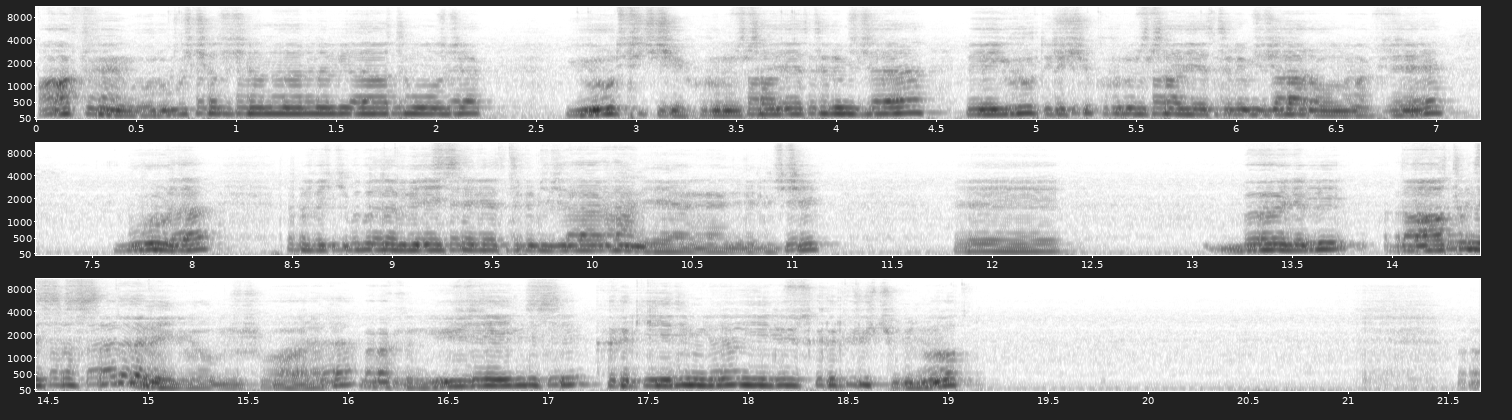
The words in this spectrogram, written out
Akfen grubu çalışanlarına bir dağıtım olacak. Yurt içi kurumsal yatırımcılara ve yurt dışı kurumsal yatırımcılar olmak üzere. Burada tabii ki bu da bireysel yatırımcılardan değerlendirilecek. Ee, böyle bir dağıtım esasları da belli olmuş bu arada. Bakın %50'si 47 milyon 743 bin not. Ee,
